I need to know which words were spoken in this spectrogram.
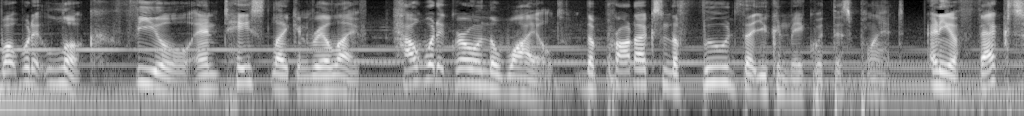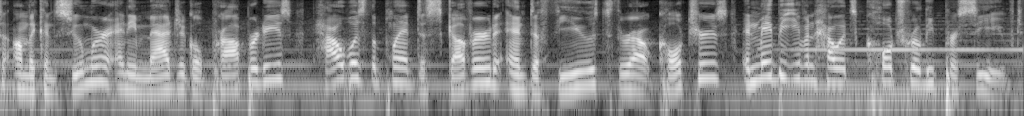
What would it look, feel, and taste like in real life? How would it grow in the wild? The products and the foods that you can make with this plant? Any effect on the consumer? Any magical properties? How was the plant discovered and diffused throughout cultures? And maybe even how it's culturally perceived.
